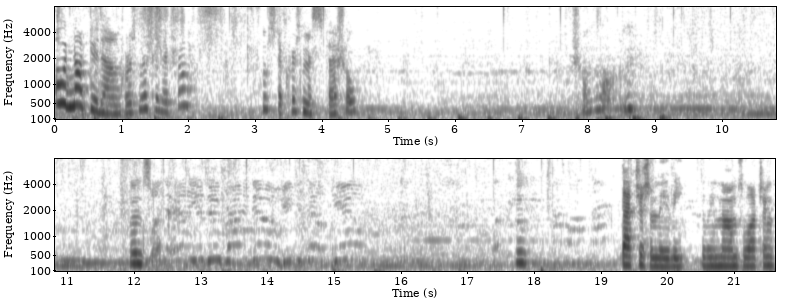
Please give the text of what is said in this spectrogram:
I would not do that on Christmas because I try. Just a Christmas special. One sec. Hmm. That's just a movie. Movie mom's watching.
